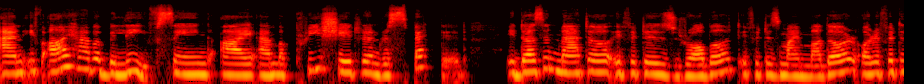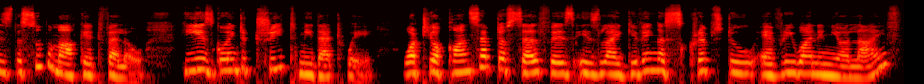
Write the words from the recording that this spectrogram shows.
And if I have a belief saying I am appreciated and respected, it doesn't matter if it is Robert, if it is my mother, or if it is the supermarket fellow. He is going to treat me that way. What your concept of self is, is like giving a script to everyone in your life,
